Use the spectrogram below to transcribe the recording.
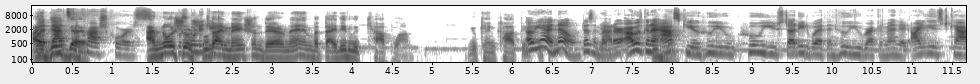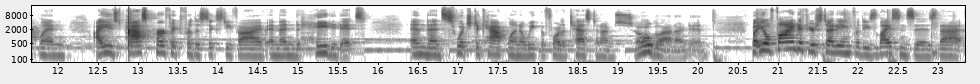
But I did that's the, the crash course. I'm not Which sure should I do? mention their name, but I did with Kaplan. You can cut it. Oh yeah, no, doesn't yeah. matter. I was gonna mm-hmm. ask you who you who you studied with and who you recommended. I used Kaplan. I used Pass Perfect for the 65 and then hated it, and then switched to Kaplan a week before the test, and I'm so glad I did. But you'll find if you're studying for these licenses that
